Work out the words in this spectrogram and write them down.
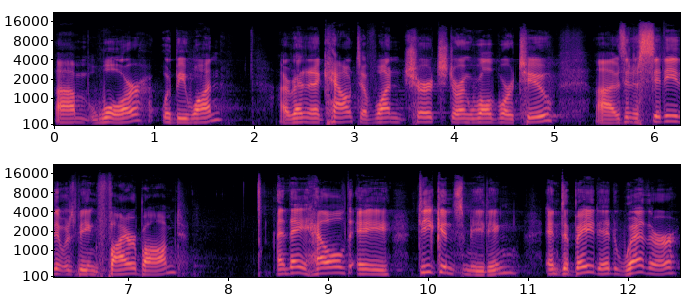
Um, war would be one. I read an account of one church during World War II. Uh, it was in a city that was being firebombed, and they held a deacons meeting and debated whether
